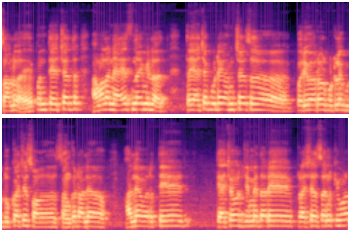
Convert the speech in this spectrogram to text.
चालू आहे पण त्याच्यात आम्हाला न्यायच नाही मिळत. तर याच्यापुढे आमच्या परिवारावर कुठल्या दुःखाचे संकट आल्या आल्यावर ते त्याच्यावर जिम्मेदार हे प्रशासन किंवा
